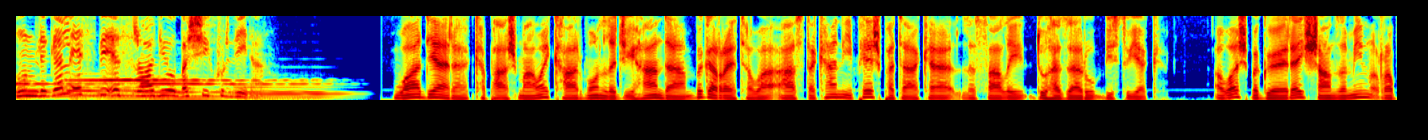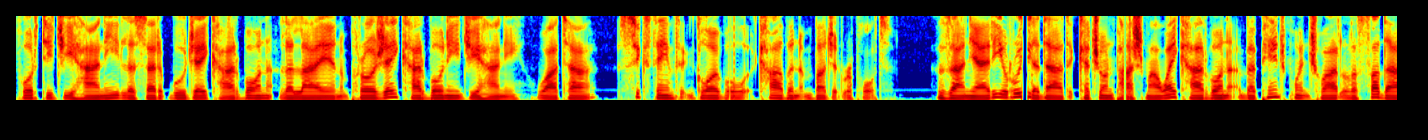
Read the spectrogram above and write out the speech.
هون لەگەل ئێس بی ئێس رادیۆ بەشی کوردینە. وا دیارە کە پاشماوەی کاربۆن لە جیهاندا بگەڕێتەوە ئاستەکانی پێش پەتاکە لە ساڵی دوو هەزار و بیست و یەک، ئەوەش بە گوێرەی شانزەمین ڕاپۆرتی جیهانی لەسەر بووجەی کاربۆن لە لایەن پرۆژەی کاربۆنی جیهانی واتە Sixteenth Global Carbon Budget Report. زانیاری ڕووی دەدات کە چۆن پاشماوەی کاربۆن بە پێنج پۆینت چوار لە سەدا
